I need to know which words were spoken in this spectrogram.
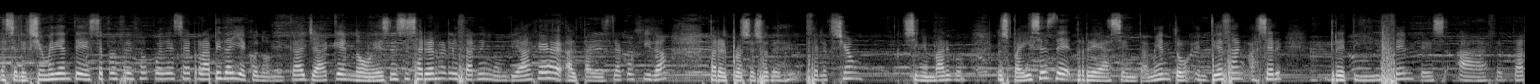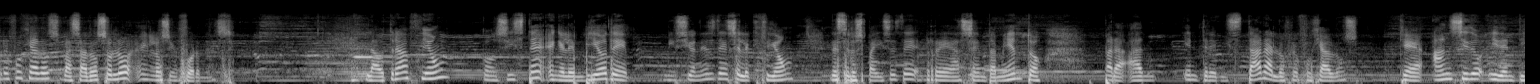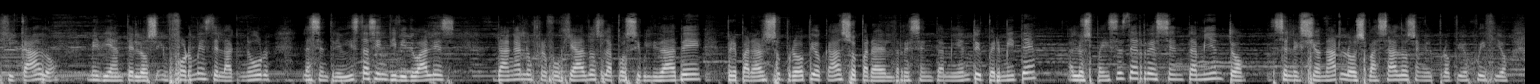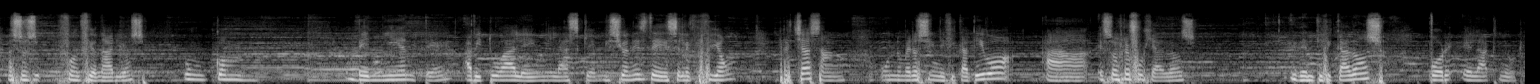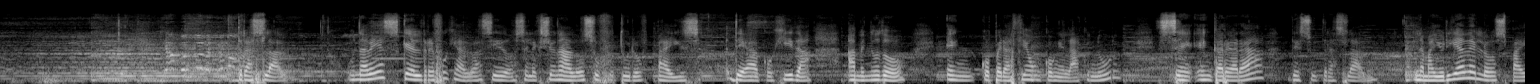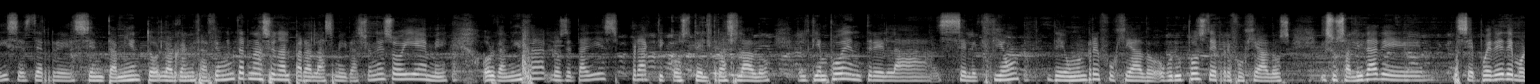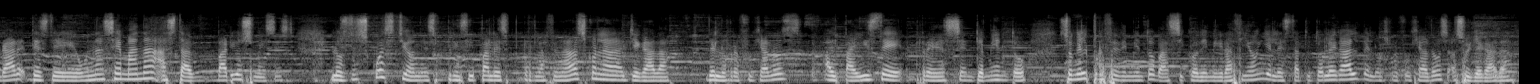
La selección mediante este proceso puede ser rápida y económica, ya que no es necesario realizar ningún viaje al país de acogida para el proceso de selección. Sin embargo, los países de reasentamiento empiezan a ser reticentes a aceptar refugiados basados solo en los informes. La otra opción consiste en el envío de misiones de selección desde los países de reasentamiento para entrevistar a los refugiados que han sido identificados mediante los informes del ACNUR. Las entrevistas individuales dan a los refugiados la posibilidad de preparar su propio caso para el resentamiento y permite a los países de resentamiento seleccionarlos basados en el propio juicio a sus funcionarios. Un conveniente habitual en las que misiones de selección rechazan un número significativo a esos refugiados identificados por el ACNUR. Traslado. Una vez que el refugiado ha sido seleccionado, su futuro país de acogida, a menudo en cooperación con el ACNUR, se encargará de su traslado. En la mayoría de los países de resentamiento, la Organización Internacional para las Migraciones OIM organiza los detalles prácticos del traslado, el tiempo entre la selección de un refugiado o grupos de refugiados y su salida de, se puede demorar desde una semana hasta varios meses. Las dos cuestiones principales relacionadas con la llegada de los refugiados al país de resentimiento son el procedimiento básico de inmigración y el estatuto legal de los refugiados a su llegada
